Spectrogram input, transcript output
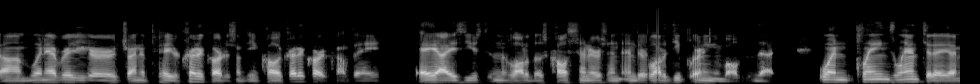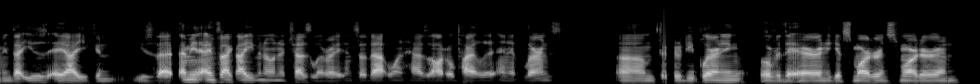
Um, whenever you're trying to pay your credit card or something, you call a credit card company. AI is used in a lot of those call centers, and, and there's a lot of deep learning involved in that when planes land today, I mean, that uses AI. You can use that. I mean, in fact, I even own a Tesla, right? And so that one has autopilot and it learns um, through deep learning over the air and it gets smarter and smarter. And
